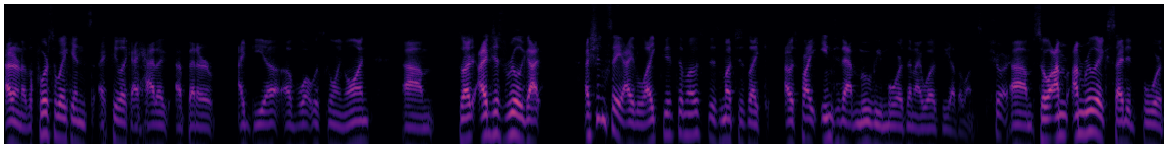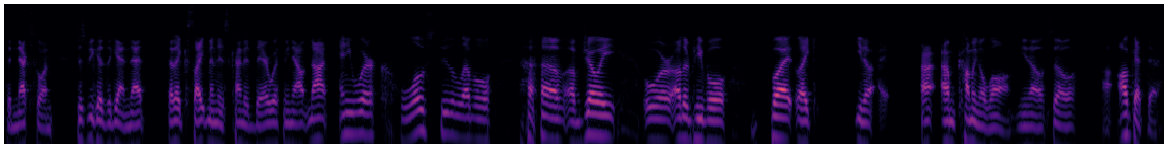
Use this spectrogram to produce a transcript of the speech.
I don't know, The Force Awakens. I feel like I had a, a better idea of what was going on. Um, so I, I just really got. I shouldn't say I liked it the most as much as like I was probably into that movie more than I was the other ones. Sure. Um, so I'm I'm really excited for the next one, just because again that that excitement is kind of there with me now. Not anywhere close to the level of, of Joey or other people, but like you know, I, I, am coming along. You know, so uh, I'll get there.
